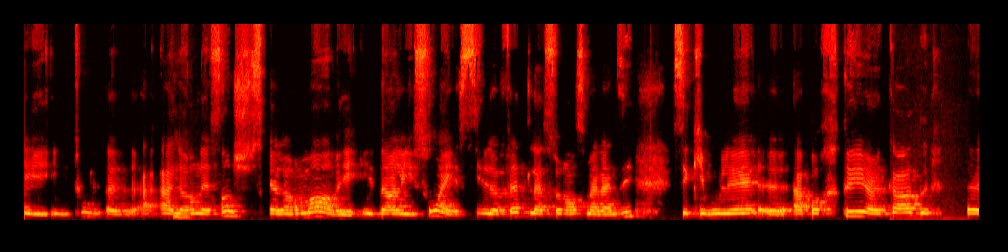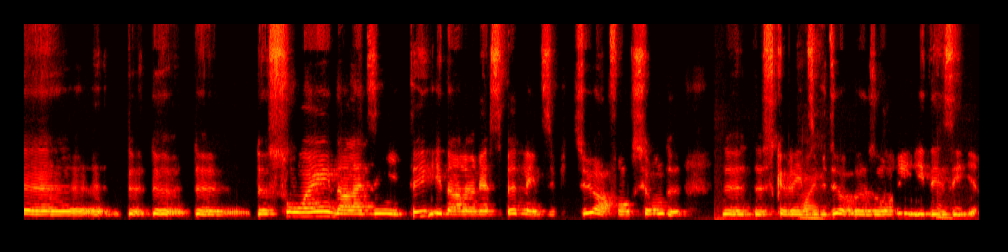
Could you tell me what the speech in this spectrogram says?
et, tout, à, leur naissance jusqu'à leur mort et, et, dans les soins. S'il a fait l'assurance maladie, c'est qu'il voulait apporter un cadre euh, de, de, de, soins dans la dignité et dans le respect de l'individu en fonction de, de, ce que l'individu a besoin et désire.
